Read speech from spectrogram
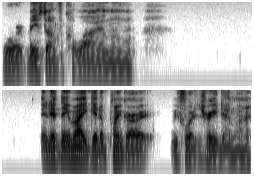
for based off of Kawhi alone, and if they might get a point guard before the trade deadline.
